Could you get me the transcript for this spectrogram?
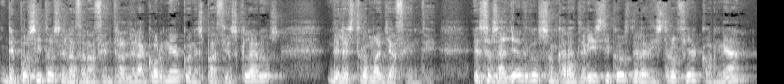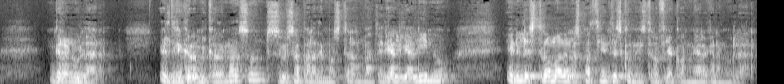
depósitos en la zona central de la córnea con espacios claros del estroma adyacente. Estos hallazgos son característicos de la distrofia corneal granular. El tricrómico de Mason se usa para demostrar material hialino en el estroma de los pacientes con distrofia corneal granular.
